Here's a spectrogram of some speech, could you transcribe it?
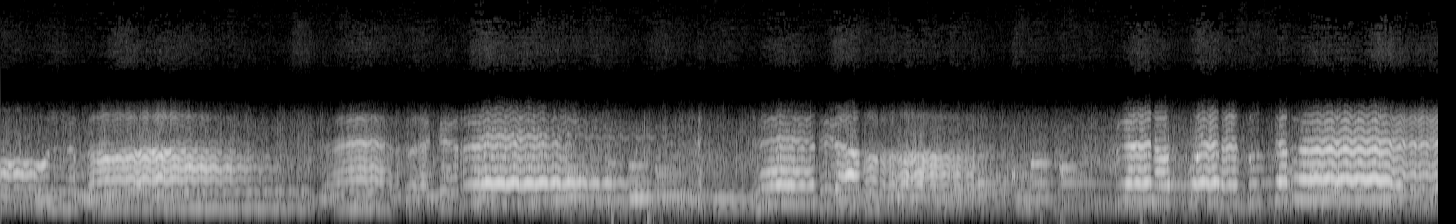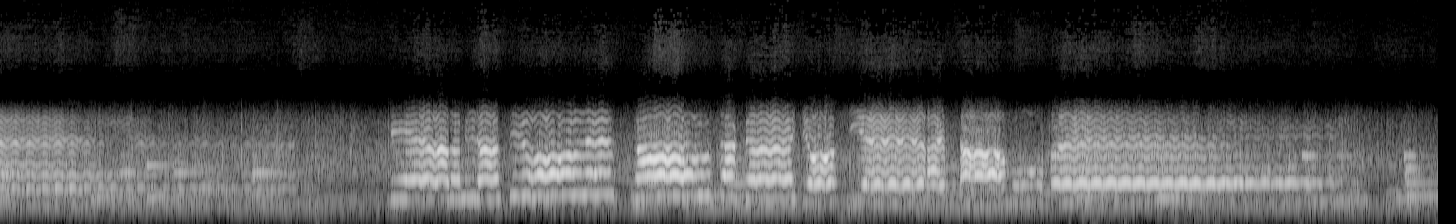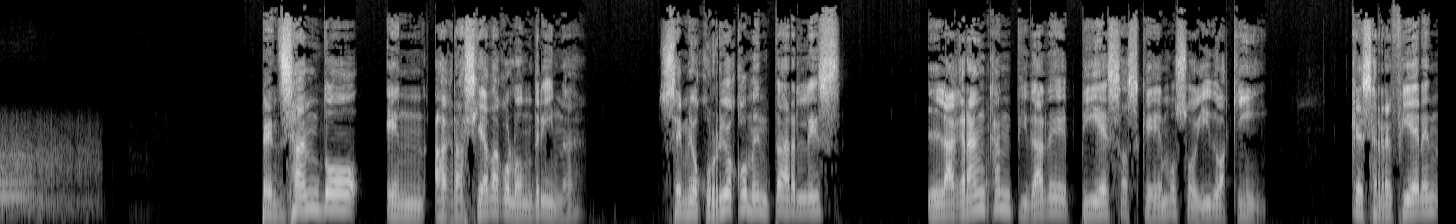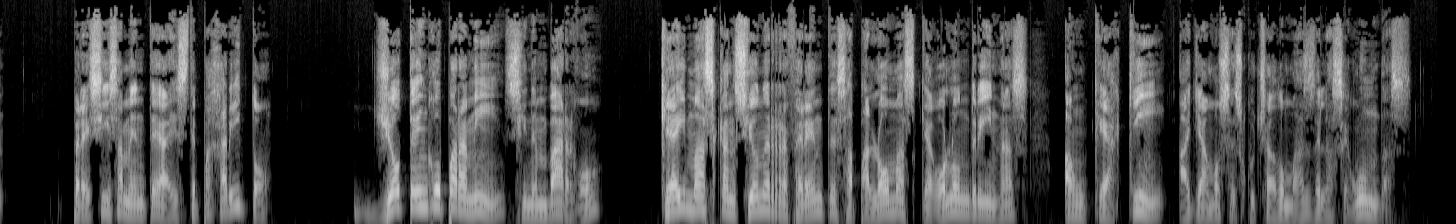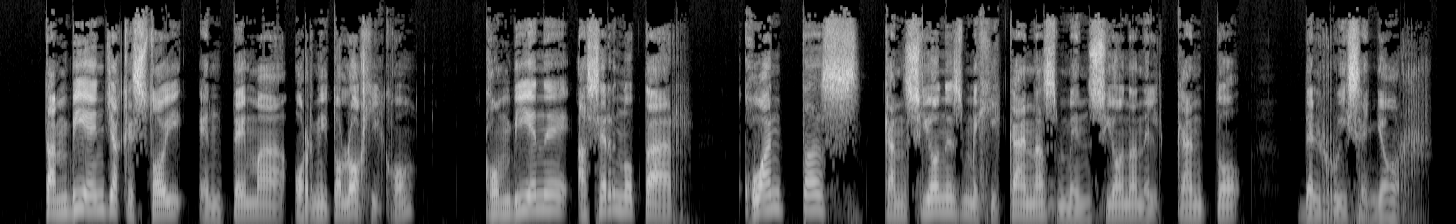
Que yo esta mujer? Pensando en Agraciada Golondrina, se me ocurrió comentarles la gran cantidad de piezas que hemos oído aquí que se refieren precisamente a este pajarito. Yo tengo para mí, sin embargo, que hay más canciones referentes a palomas que a golondrinas, aunque aquí hayamos escuchado más de las segundas. También, ya que estoy en tema ornitológico, conviene hacer notar cuántas canciones mexicanas mencionan el canto del ruiseñor.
